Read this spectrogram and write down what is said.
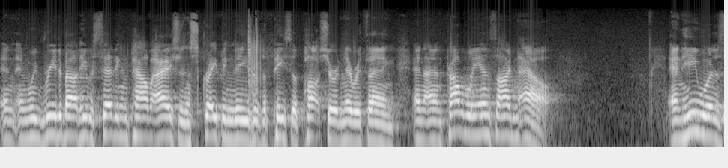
and, and we read about he was sitting in a pile of ashes and scraping these with a piece of potsherd and everything, and, and probably inside and out. And he was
